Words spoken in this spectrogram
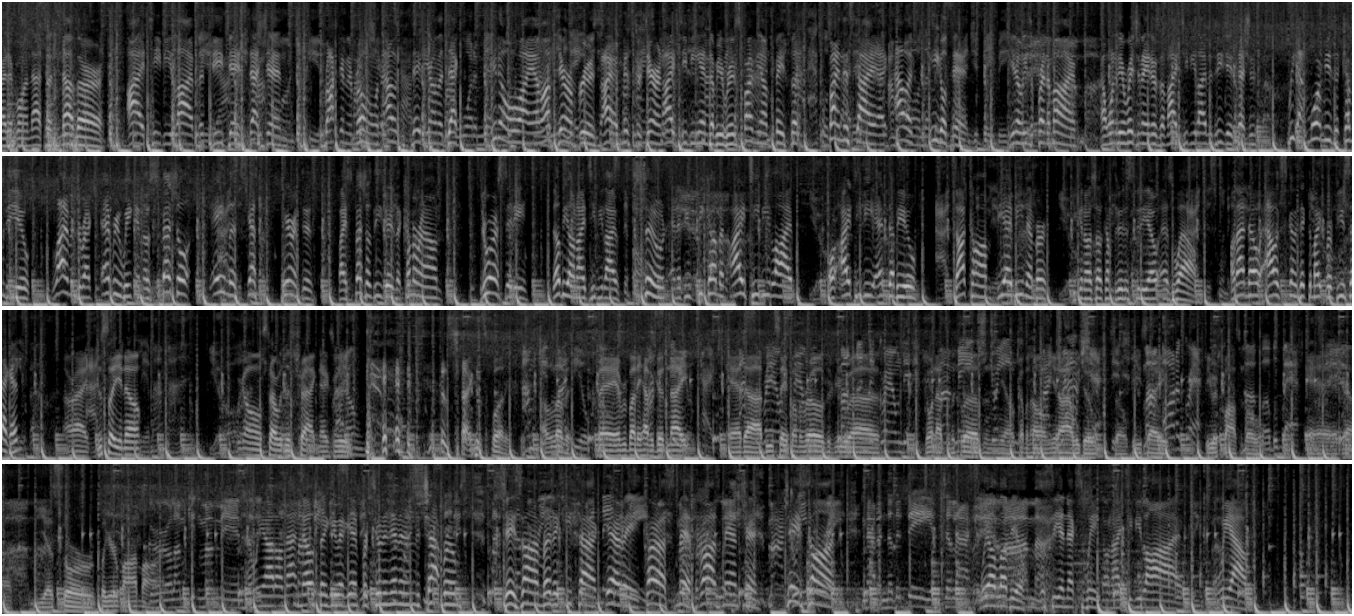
Right, everyone. That's another ITV Live, the DJ session. Rocking and rolling with Alex Xavier on the deck. You know who I am. I'm Darren Bruce. I am Mr. Darren, ITV NW Bruce. Find me on Facebook. Find this guy, uh, Alex Eagleton. You know, he's a friend of mine and one of the originators of ITV Live, the DJ sessions. We got more music coming to you live and direct every week in those special A-list guest appearances by special DJs that come around through our city. They'll be on ITV Live soon. And if you become an ITV Live or ITVNW.com VIP member, you can also come through the studio as well. On that note, Alex is going to take the mic for a few seconds. All right, just so you know, we're gonna start with this track next week. this track is funny. I love it. Hey, everybody, have a good night and uh, be safe on the roads if you're uh, going out to the clubs and you know coming home. You know how we do. So be safe, be responsible, and uh, yes, sir, clear my mind. And we out on that note. Thank you again for tuning in and in the chat rooms. Jason, Redekita, Gary, Kara Smith, Roz Mansion, Jason. We all love you. We'll see you next week on ITV Live. We out.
